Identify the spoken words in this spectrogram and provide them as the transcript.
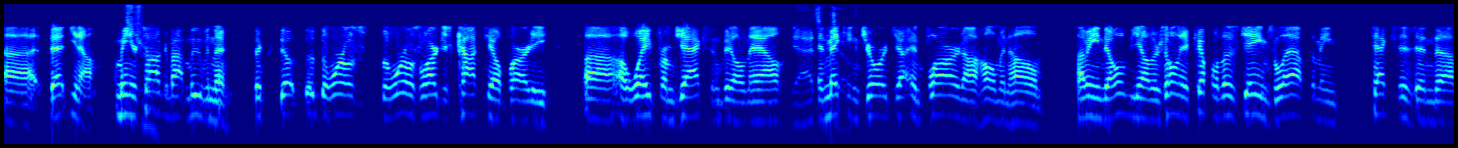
Uh, that you know, I mean, you're talking about moving the the, the, the world's the world's largest cocktail party uh, away from Jacksonville now, Yeah, and making joke. Georgia and Florida home and home. I mean, the only, you know, there's only a couple of those games left. I mean, Texas and uh,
